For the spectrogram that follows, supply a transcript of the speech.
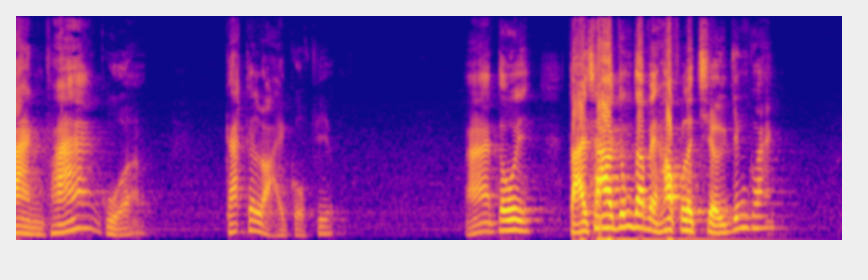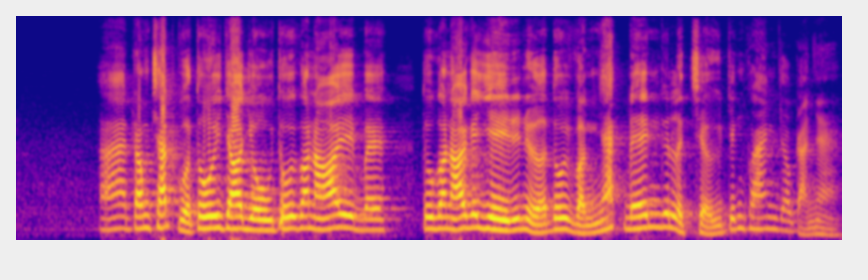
tàn phá của các cái loại cổ phiếu. À, tôi tại sao chúng ta phải học lịch sử chứng khoán? À, trong sách của tôi cho dù tôi có nói tôi có nói cái gì đi nữa tôi vẫn nhắc đến cái lịch sử chứng khoán cho cả nhà.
